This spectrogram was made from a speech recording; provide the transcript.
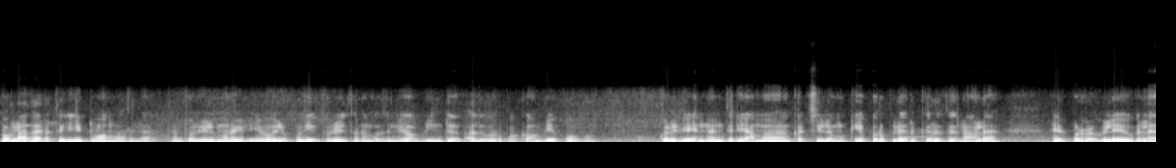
பொருளாதாரத்தை ஈட்டுவாங்க அதில். தொழில் முறையிலையோ இல்லை புதிய தொழில் தொடங்குறதுலையோ அப்படின்ட்டு அது ஒரு பக்கம் அப்படியே போகும். கொள்கை என்னன்னு தெரியாமல் கட்சியில் முக்கிய பொறுப்பில் இருக்கிறதுனால ஏற்படுற விளைவுகளை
